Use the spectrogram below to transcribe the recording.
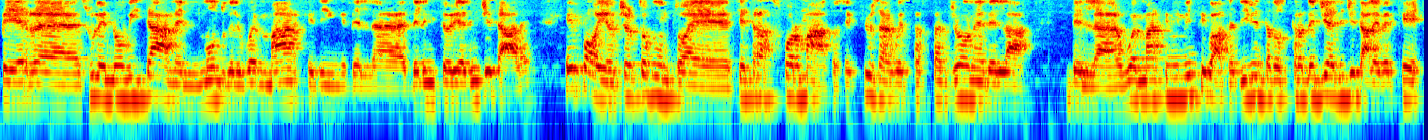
per, eh, sulle novità nel mondo del web marketing, del, dell'editoria digitale e poi a un certo punto è, si è trasformato, si è chiusa questa stagione della, del web marketing 24, è diventato strategia digitale perché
